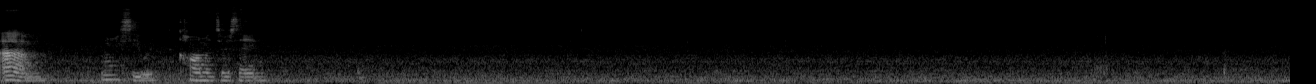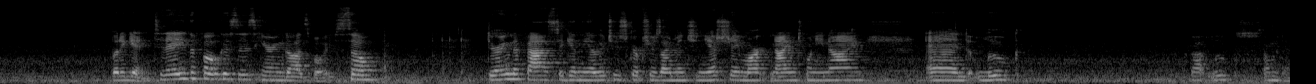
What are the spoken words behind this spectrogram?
Um, let me see what the comments are saying. But again, today the focus is hearing God's voice. So during the fast, again, the other two scriptures I mentioned yesterday, Mark 9 29 and Luke, got Luke something.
